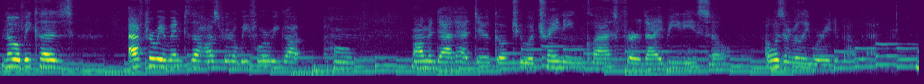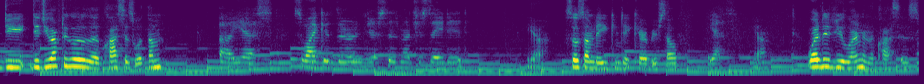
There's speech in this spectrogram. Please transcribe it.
No, because after we went to the hospital before we got home, mom and dad had to go to a training class for diabetes, so I wasn't really worried about that. Do you, did you have to go to the classes with them? Uh, yes, so I could learn just as much as they did. Yeah. So someday you can take care of yourself? Yes. Yeah. What did you learn in the classes?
